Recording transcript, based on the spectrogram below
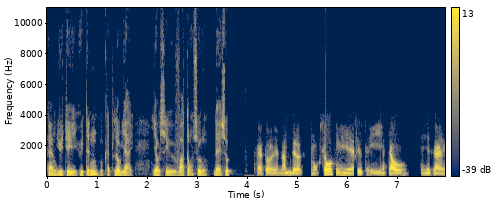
Nam duy trì uy tín một cách lâu dài, giáo sư Võ Tòng Xuân đề xuất. Theo tôi nắm được một số cái siêu thị châu, nhất là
